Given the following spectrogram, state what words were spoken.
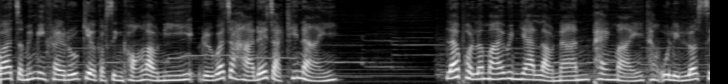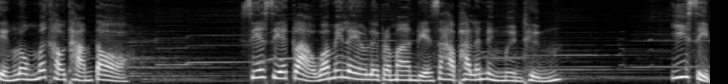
ว่าจะไม่มีใครรู้เกี่ยวกับสิ่งของเหล่านี้ หรือว่าจะหาได้จากที่ไหน แล้วผลไม้วิญญาณเหล่านั้นแพงไหมทั้งอุลินลดเสียงลงเมื่อเขาถามต่อเสียเสียกล่าวว่าไม่เลวเลยประมาณเหรียญสหพันธ์ละหนึ่งหมื่นถึงยี่สิบ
